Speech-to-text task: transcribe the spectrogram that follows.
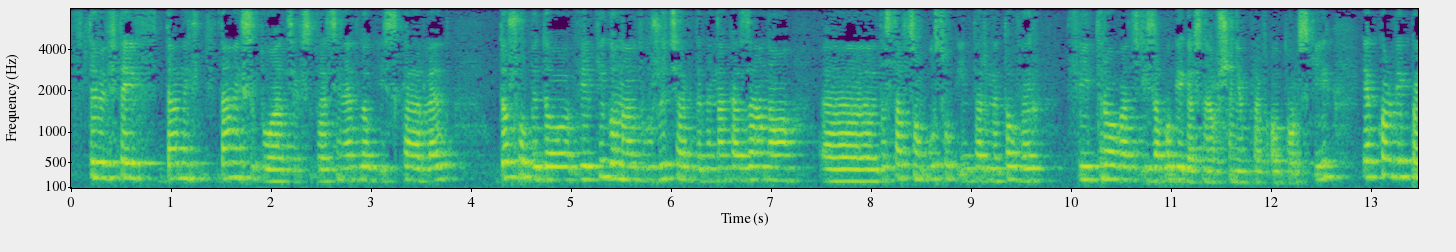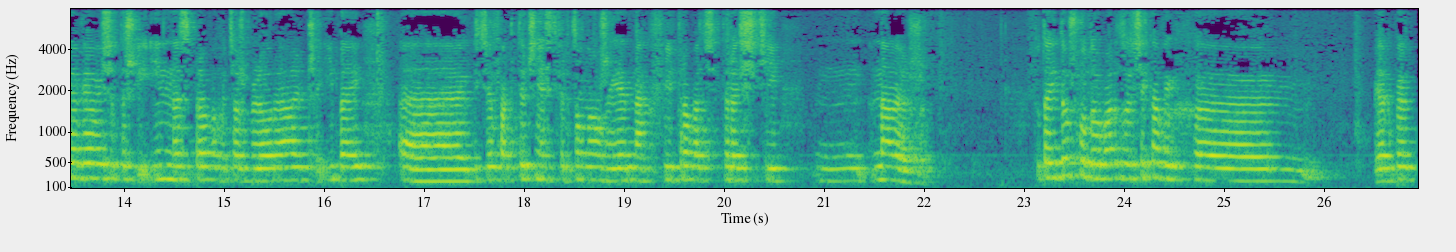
w, tej, w, tej, w, danych, w danych sytuacjach, w sytuacji Netlock i Scarlett, doszłoby do wielkiego nadużycia, gdyby nakazano e, dostawcom usług internetowych filtrować i zapobiegać naruszeniom praw autorskich. Jakkolwiek pojawiały się też i inne sprawy, chociażby L'Oreal czy eBay, e, gdzie faktycznie stwierdzono, że jednak filtrować treści m, mm, należy. Tutaj doszło do bardzo ciekawych e, jakby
